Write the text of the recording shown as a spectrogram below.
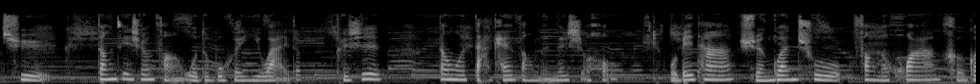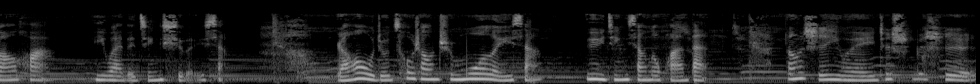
去当健身房，我都不会意外的。可是，当我打开房门的时候，我被他玄关处放的花和瓜花意外的惊喜了一下。然后我就凑上去摸了一下郁金香的花瓣，当时以为这是不是？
